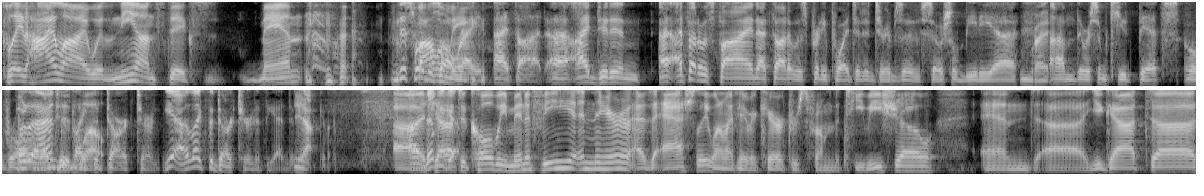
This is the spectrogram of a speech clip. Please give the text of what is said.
Played highlight with neon sticks, man. this one was all me. right. I thought. Uh, I didn't. I, I thought it was fine. I thought it was pretty pointed in terms of social media. Right. Um, there were some cute bits overall. But it and I did like well. the dark turn. Yeah, I like the dark turn at the end. Yeah. particular. Uh, we shout out got- to Colby Minifie in here as Ashley, one of my favorite characters from the TV show. And uh, you got uh,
